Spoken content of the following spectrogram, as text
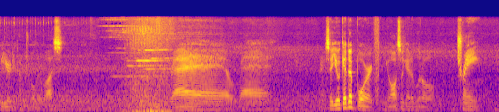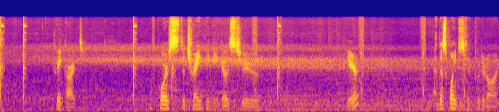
weird the controller was. Right, right. right. So you'll get a board. You also get a little train train card. Of course, the train thingy goes to here. At this point, you just can put it on.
